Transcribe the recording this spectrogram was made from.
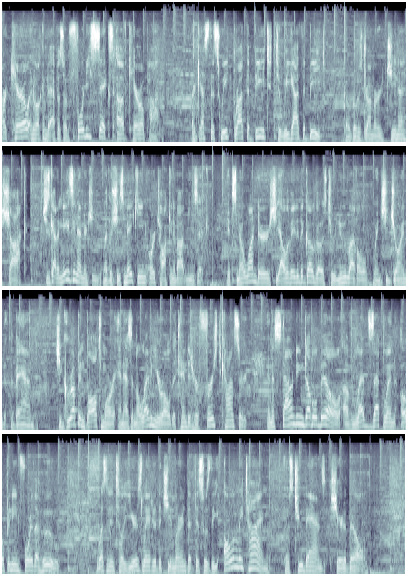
Mark Caro, and welcome to episode 46 of Caro Pop. Our guest this week brought the beat to We Got the Beat, Go Go's drummer Gina Schock. She's got amazing energy, whether she's making or talking about music. It's no wonder she elevated the Go Go's to a new level when she joined the band. She grew up in Baltimore and as an 11 year old attended her first concert, an astounding double bill of Led Zeppelin opening for The Who. It wasn't until years later that she learned that this was the only time those two bands shared a bill.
